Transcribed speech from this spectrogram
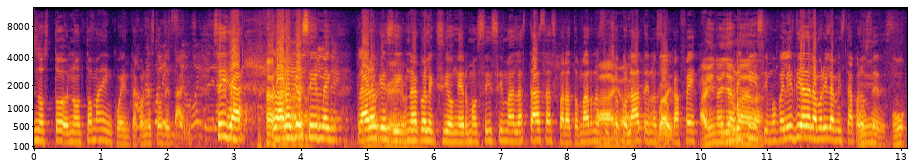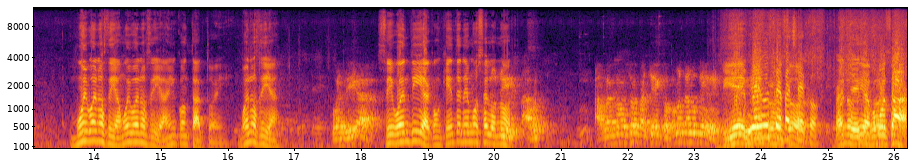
nos, to- nos toma en cuenta con estos detalles. de Sí, ya, claro que sí, me- claro que sí, una colección hermosísima, las tazas para tomar nuestro Ay, chocolate, vale. nuestro Vale. café. Hay una llamada. Riquísimo. Feliz Día del Amor y la Amistad para Un- ustedes. un- muy buenos días, muy buenos días. Hay un contacto ahí. Buenos días. Buen día. Sí, buen día. ¿Con quién tenemos el honor? Sí, habla, el profesor Pacheco. ¿Cómo están ustedes? Bien, Bien, usted, profesor. Pacheco. Buenos Pacheco, días, ¿cómo está?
